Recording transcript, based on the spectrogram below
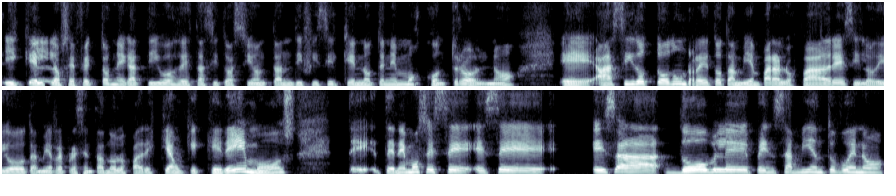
Y que los efectos negativos de esta situación tan difícil que no tenemos control, ¿no? Eh, ha sido todo un reto también para los padres y lo digo también representando a los padres que aunque queremos, eh, tenemos ese, ese esa doble pensamiento, bueno,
